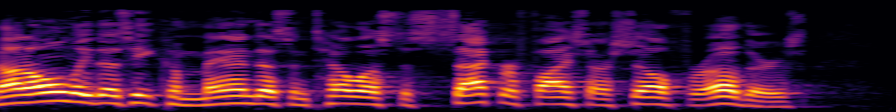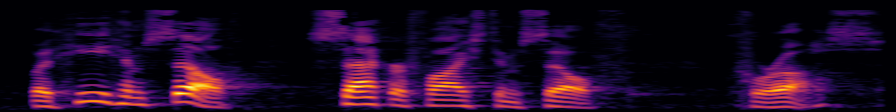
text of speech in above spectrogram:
Not only does He command us and tell us to sacrifice ourselves for others, but He Himself sacrificed Himself for us.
